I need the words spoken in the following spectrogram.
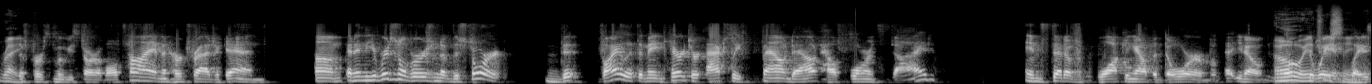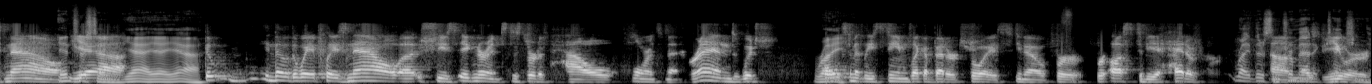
Right. the first movie star of all time and her tragic end. Um, and in the original version of the short, the, Violet, the main character, actually found out how Florence died instead of walking out the door. You know, Oh, the way it plays now. Interesting. Yeah. Yeah, yeah, yeah. The, you know, the way it plays now, uh, she's ignorant to sort of how Florence met her end, which Right. ultimately seemed like a better choice, you know, for for us to be ahead of her. Right. There's some Um, dramatic tension there.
